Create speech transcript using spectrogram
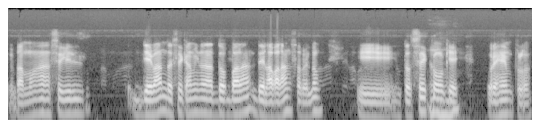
vamos a seguir llevando ese camino de, las dos de la balanza, perdón. Y entonces como que, por ejemplo,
